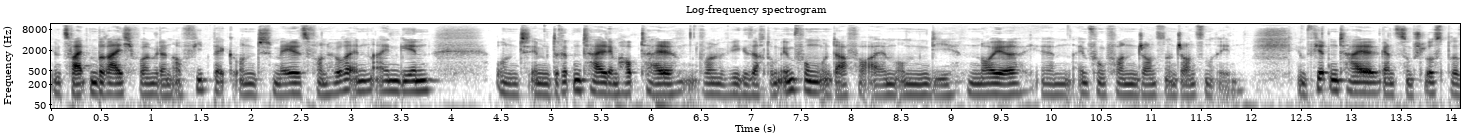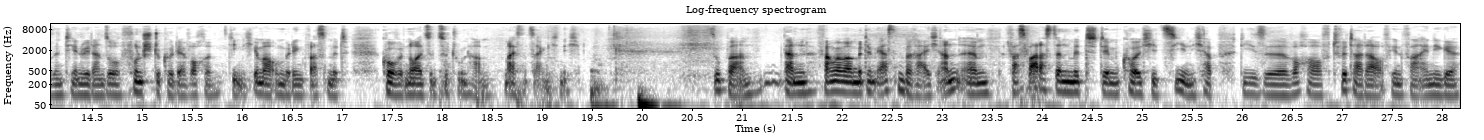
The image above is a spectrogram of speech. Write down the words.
Im zweiten Bereich wollen wir dann auf Feedback und Mails von HörerInnen eingehen. Und im dritten Teil, dem Hauptteil, wollen wir wie gesagt um Impfungen und da vor allem um die neue ähm, Impfung von Johnson Johnson reden. Im vierten Teil, ganz zum Schluss, präsentieren wir dann so Fundstücke der Woche, die nicht immer unbedingt was mit Covid-19 zu tun haben. Meistens eigentlich nicht. Super, dann fangen wir mal mit dem ersten Bereich an. Ähm, was war das denn mit dem Colchicin? Ich habe diese Woche auf Twitter da auf jeden Fall einige,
